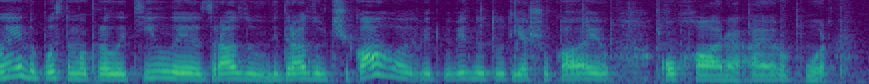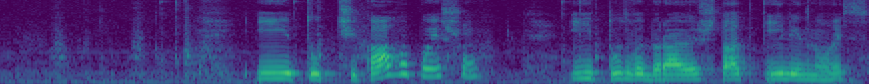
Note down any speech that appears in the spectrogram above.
Ми, допустимо, прилетіли зразу, відразу в Чикаго. Відповідно, тут я шукаю Охаре аеропорт. І тут Чикаго пишу, і тут вибираю штат Іллінойс.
